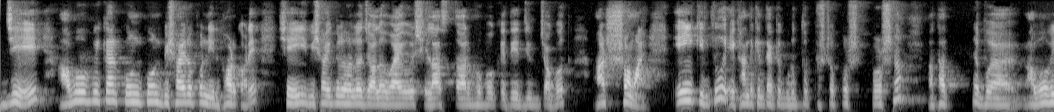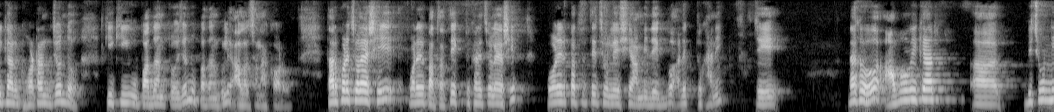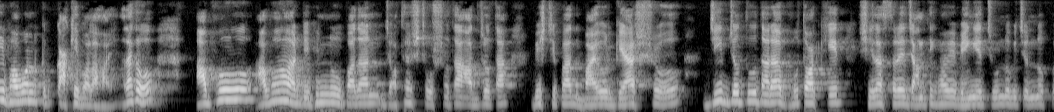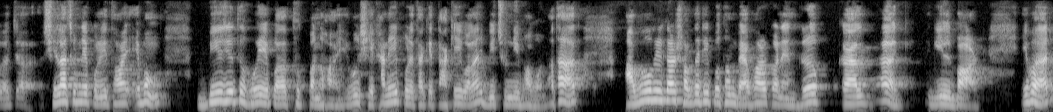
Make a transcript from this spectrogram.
যে আবহবিকার কোন কোন বিষয়ের উপর নির্ভর করে? সেই বিষয়গুলো হলো জলবায়ু, শিলাস্তর ভূপ্রকৃতি জীবজগৎ আর সময়। এই কিন্তু এখানে কিন্তু একটা গুরুত্বপূর্ণ প্রশ্ন। অর্থাৎ আবহবিকার ঘটার জন্য কি কি উপাদান প্রয়োজন, উপাদানগুলি আলোচনা করো। তারপরে চলে আসি পরের পাতাতে, একটুখানি চলে আসি। পরের পাতাতে চলে এসে আমি দেখব আরেকটুখানি যে, দেখো আবহবিকার বিচূর্ণী ভবন কাকে বলা হয়? দেখো আবহ আবহাওয়ার বিভিন্ন উপাদান, যথেষ্ট উষ্ণতা, আর্দ্রতা, বৃষ্টিপাত, বায়ুর গ্যাস ও জীবজন্তু দ্বারা ভূত্বকের শিলাস্তরে যান্ত্রিকভাবে ভেঙে চূর্ণ বিচূর্ণ শিলাচূর্ণে পরিণত হয় এবং বিয়োজিত হয়ে পদার্থ উৎপন্ন হয় এবং সেখানেই পড়ে থাকে তাকেই বলা হয় বিচূর্ণী ভবন। অর্থাৎ আবহবিকার শব্দটি প্রথম ব্যবহার করেন গ্রোপ কাল গিলবার্ট। এবার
